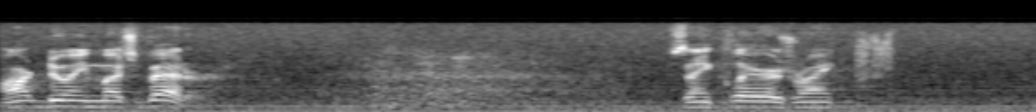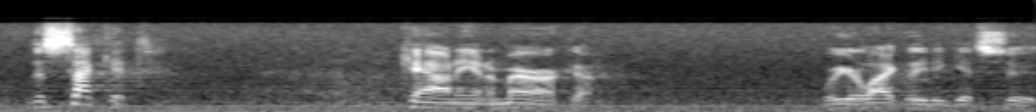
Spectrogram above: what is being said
aren't doing much better. St. Clair is ranked the second county in America where you're likely to get sued.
